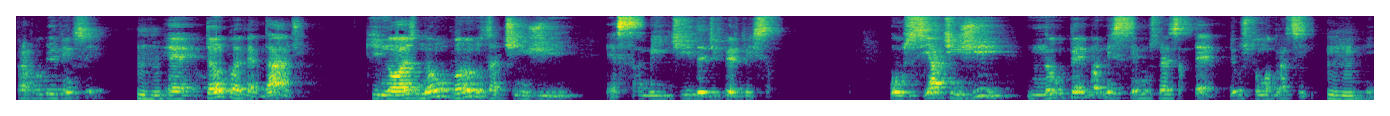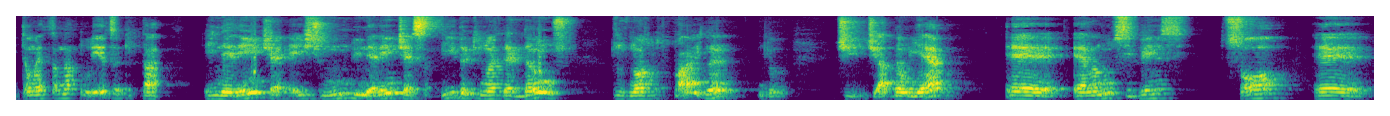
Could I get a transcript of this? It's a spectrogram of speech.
para poder vencer. Uhum. É, tanto é verdade que nós não vamos atingir essa medida de perfeição. Ou se atingir, não permanecemos nessa terra. Deus toma para si. Uhum. Então, essa natureza que está inerente a este mundo, inerente a essa vida que nós herdamos dos nossos pais, né? Do, de, de Adão e Eva, é, ela não se vence só é,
